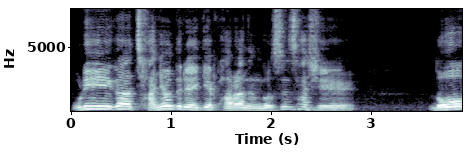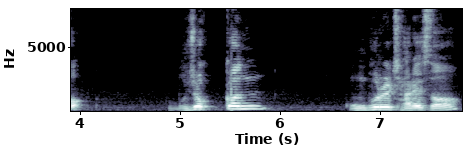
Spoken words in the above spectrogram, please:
우리가 자녀들에게 바라는 것은 사실 너 무조건 공부를 잘해서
